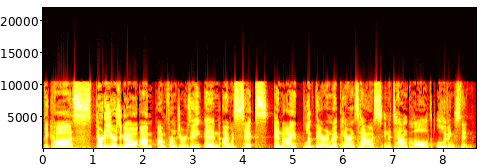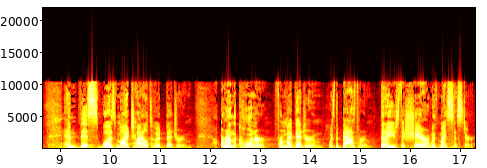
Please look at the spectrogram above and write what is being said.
Because 30 years ago, I'm, I'm from Jersey, and I was six, and I lived there in my parents' house in a town called Livingston. And this was my childhood bedroom. Around the corner from my bedroom was the bathroom that I used to share with my sister.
